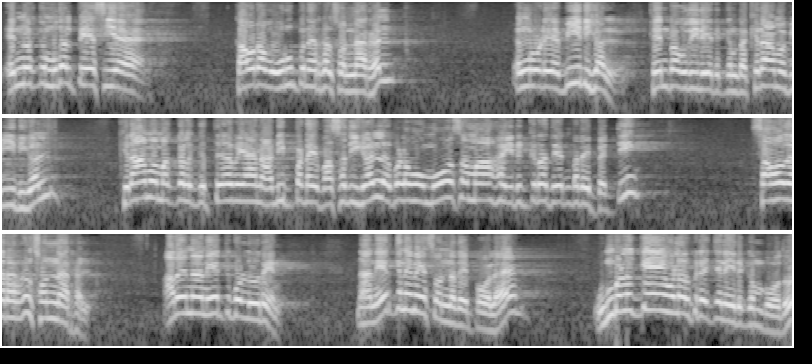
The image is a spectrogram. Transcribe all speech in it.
எனக்கு முதல் பேசிய கௌரவ உறுப்பினர்கள் சொன்னார்கள் எங்களுடைய வீதிகள் தென்பகுதியில் இருக்கின்ற கிராம வீதிகள் கிராம மக்களுக்கு தேவையான அடிப்படை வசதிகள் எவ்வளவு மோசமாக இருக்கிறது என்பதை பற்றி சகோதரர்கள் சொன்னார்கள். அதை நான் ஏற்றுக்கொள்கிறேன். நான் ஏற்கனவே சொன்னதை போல உங்களுக்கே இவ்வளவு பிரச்சனை இருக்கும் போது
